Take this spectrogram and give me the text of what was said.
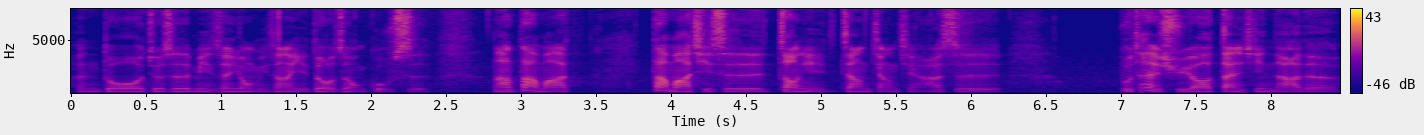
很多就是民生用品上也都有这种故事。那大麻。大麻其实照你这样讲起来，它是不太需要担心它的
